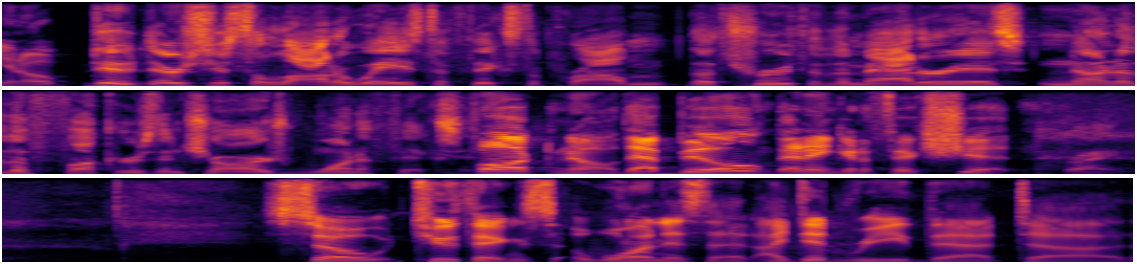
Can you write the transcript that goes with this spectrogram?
you know, Dude, there's just a lot of ways to fix the problem. The truth of the matter is, none of the fuckers in charge want to fix it. Fuck no. That bill, that ain't gonna fix shit. Right. So two things. One is that I did read that uh,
